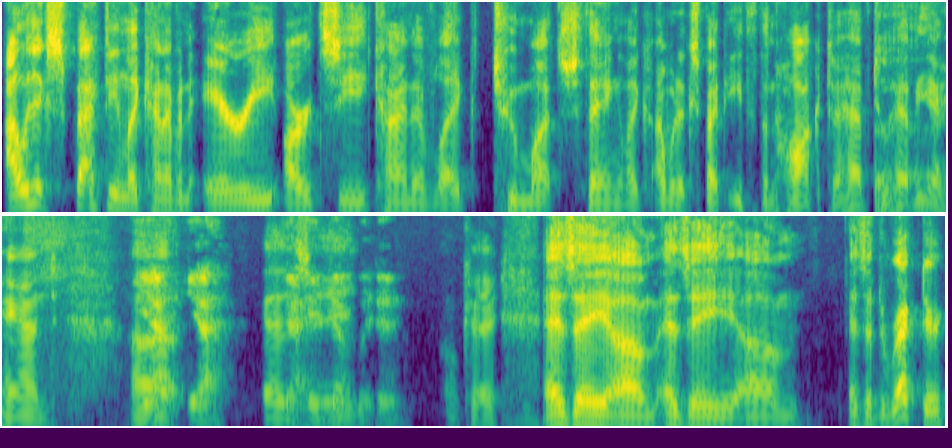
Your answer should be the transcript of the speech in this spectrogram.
I was expecting like kind of an airy, artsy kind of like too much thing. Like I would expect Ethan Hawke to have too heavy a hand. Yeah, uh, yeah, as yeah. He a- definitely did. okay as a um as a um as a director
